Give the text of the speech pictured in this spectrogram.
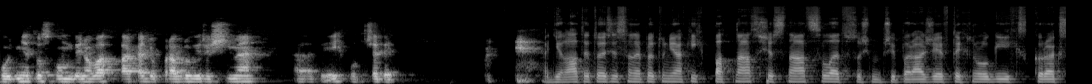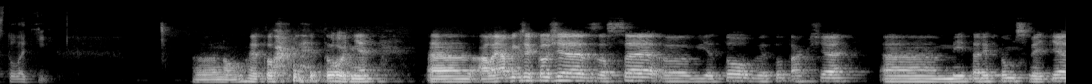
hodně to skombinovat tak, ať opravdu vyřešíme eh, ty jejich potřeby. A děláte to, jestli se nepletu, nějakých 15-16 let, což mi připadá, že je v technologiích skoro jak století. Eh, no, je to, je to hodně. Eh, ale já bych řekl, že zase eh, je to, je to tak, že my tady v tom světě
